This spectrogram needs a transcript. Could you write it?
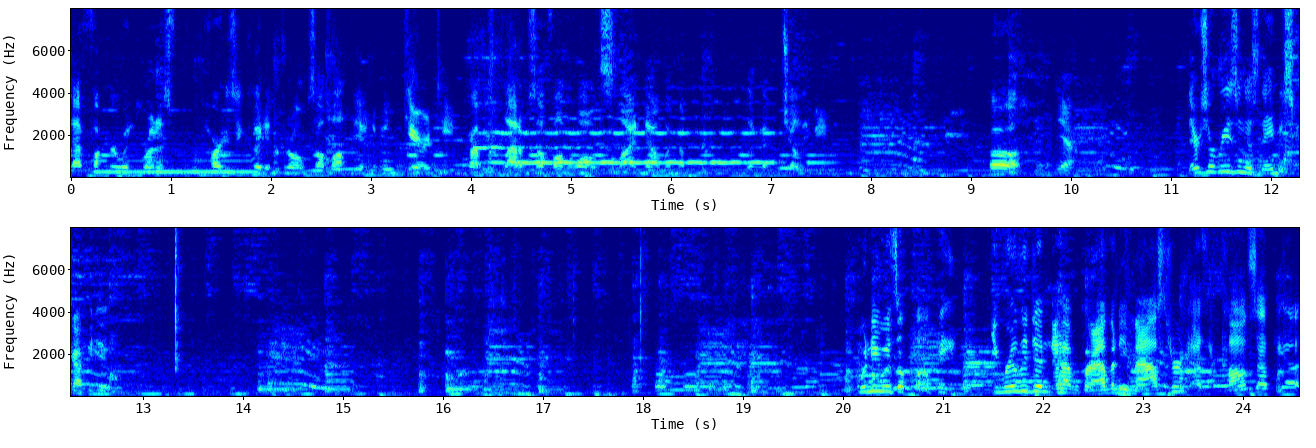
That fucker would run as hard as he could and throw himself off the end of it. Guaranteed. Probably flat himself on the wall and slide down like a like a jelly bean. Oh, yeah. There's a reason his name is Scrappy Doo. When he was a puppy, he really didn't have gravity mastered as a concept yet.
